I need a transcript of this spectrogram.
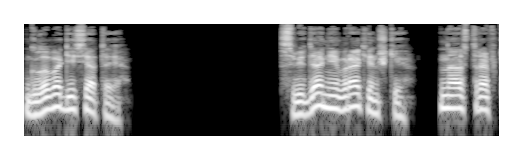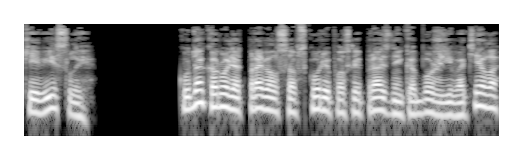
Глава десятая. Свидание в Ратиншке, на островке Вислы, куда король отправился вскоре после праздника Божьего тела,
